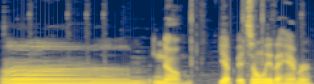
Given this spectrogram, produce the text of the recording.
Um, no. Yep, it's only the hammer.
